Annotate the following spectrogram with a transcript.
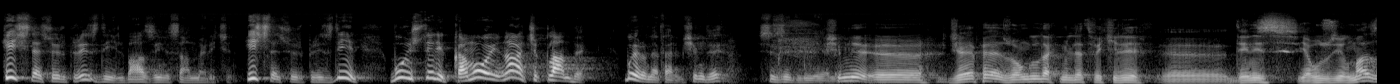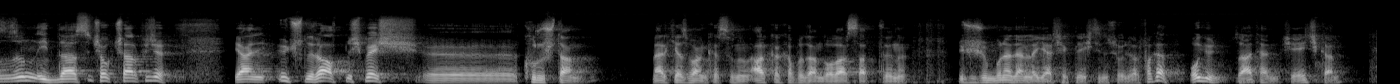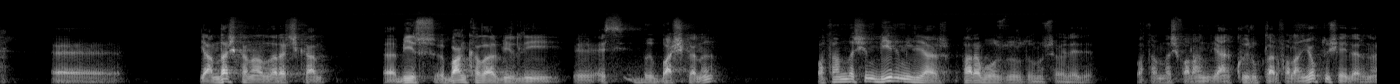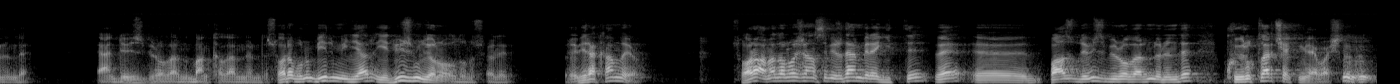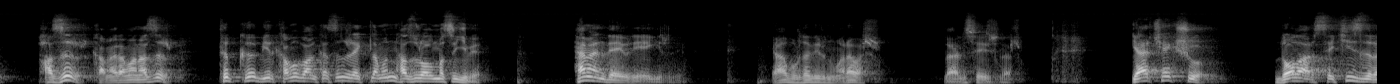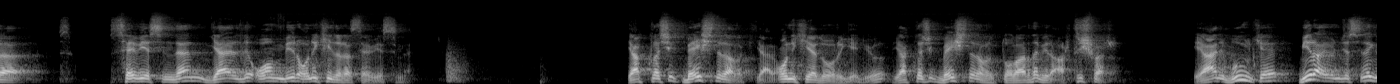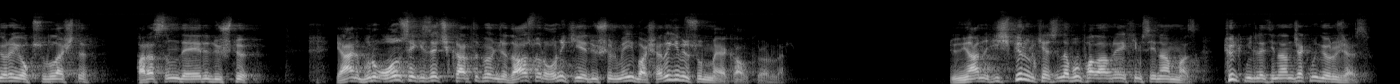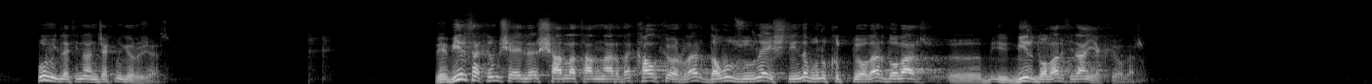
hiç de sürpriz değil bazı insanlar için. Hiç de sürpriz değil. Bu üstelik kamuoyuna açıklandı. Buyurun efendim şimdi sizi dinleyelim. Şimdi e, CHP Zonguldak Milletvekili e, Deniz Yavuz Yılmaz'ın iddiası çok çarpıcı. Yani 3 lira 65 e, kuruştan Merkez Bankası'nın arka kapıdan dolar sattığını, düşüşün bu nedenle gerçekleştiğini söylüyor. Fakat o gün zaten şeye çıkan, e, yandaş kanallara çıkan e, bir Bankalar Birliği e, başkanı vatandaşın 1 milyar para bozdurduğunu söyledi. Vatandaş falan yani kuyruklar falan yoktu şeylerin önünde. Yani döviz bürolarının, bankaların önünde. Sonra bunun 1 milyar 700 milyon olduğunu söyledi. Böyle bir rakam da yok. Sonra Anadolu Ajansı birdenbire gitti ve e, bazı döviz bürolarının önünde kuyruklar çekmeye başladı. Hazır, kameraman hazır. Tıpkı bir kamu bankasının reklamının hazır olması gibi. Hemen devreye girdi. Ya burada bir numara var değerli seyirciler. Gerçek şu. Dolar 8 lira seviyesinden geldi 11-12 lira seviyesine. Yaklaşık 5 liralık yani 12'ye doğru geliyor. Yaklaşık 5 liralık dolarda bir artış var. Yani bu ülke bir ay öncesine göre yoksullaştı. Parasının değeri düştü. Yani bunu 18'e çıkartıp önce daha sonra 12'ye düşürmeyi başarı gibi sunmaya kalkıyorlar. Dünyanın hiçbir ülkesinde bu palavraya kimse inanmaz. Türk milleti inanacak mı göreceğiz. Bu millet inanacak mı göreceğiz. Ve bir takım şeyler şarlatanlar da kalkıyorlar davul zurna eşliğinde bunu kutluyorlar. Dolar, e, bir dolar filan yakıyorlar.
